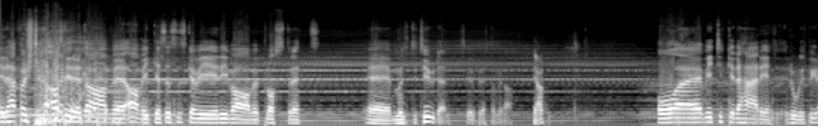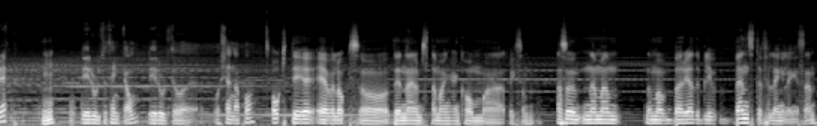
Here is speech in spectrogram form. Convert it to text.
I det här första avsnittet av eh, avvikelse så ska vi riva av plåstret eh, multituden. Ska vi berätta om idag. ja. Och eh, vi tycker det här är ett roligt begrepp. Mm. Det är roligt att tänka om. Det är roligt att, att känna på. Och det är väl också det närmsta man kan komma. Liksom. Alltså när man, när man började bli vänster för länge, länge sedan.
